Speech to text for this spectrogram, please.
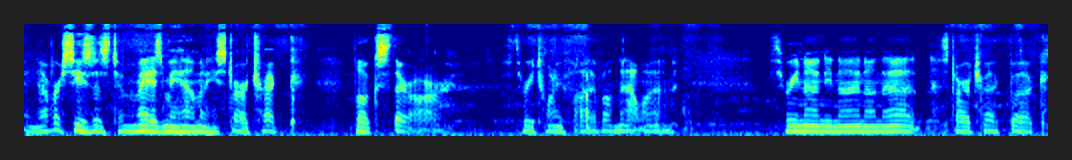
It never ceases to amaze me how many Star Trek books there are. 325 on that one. 399 on that Star Trek book.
